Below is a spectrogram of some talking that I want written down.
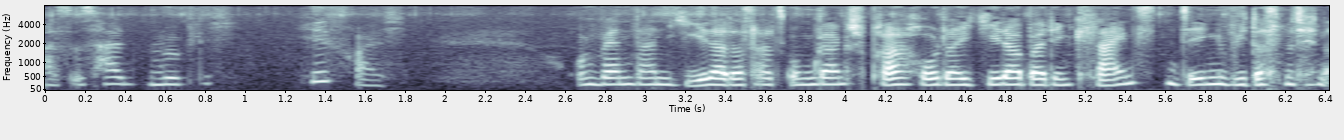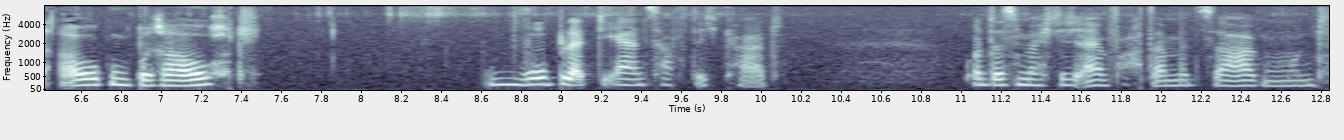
Das ist halt wirklich hilfreich. Und wenn dann jeder das als Umgangssprache oder jeder bei den kleinsten Dingen, wie das mit den Augen braucht, wo bleibt die Ernsthaftigkeit? Und das möchte ich einfach damit sagen. Und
